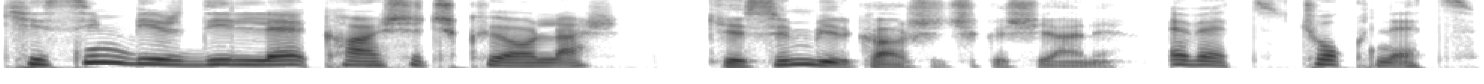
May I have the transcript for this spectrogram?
kesin bir dille karşı çıkıyorlar. Kesin bir karşı çıkış yani. Evet, çok net.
